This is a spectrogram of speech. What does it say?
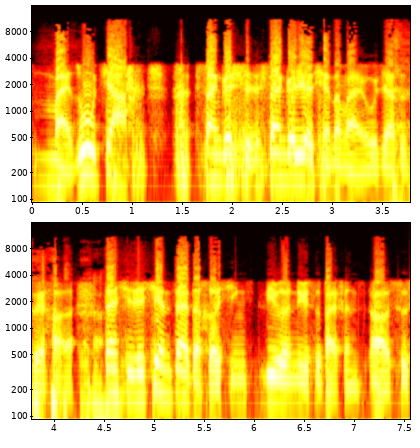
买入价 三个是三个月前的买入价是最好的，但其实现在的核心利润率是百分呃是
